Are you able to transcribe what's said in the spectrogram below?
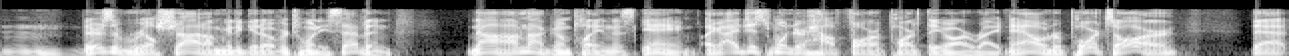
mm, there's a real shot I'm going to get over 27. Nah, I'm not going to play in this game. Like I just wonder how far apart they are right now. And reports are that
